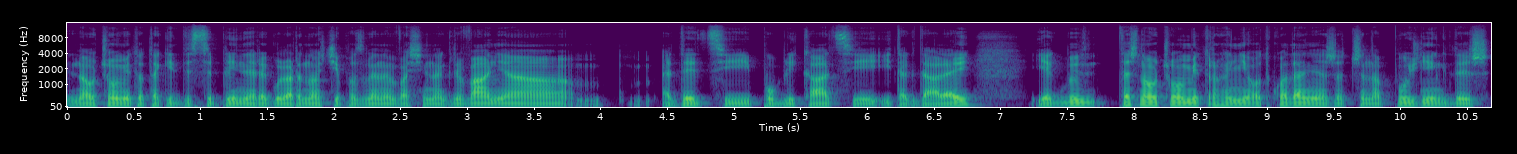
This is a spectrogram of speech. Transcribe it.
nauczyło mnie to takiej dyscypliny, regularności pod względem właśnie nagrywania, edycji, publikacji i tak dalej. Jakby też nauczyło mnie trochę nie odkładania rzeczy na później, gdyż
